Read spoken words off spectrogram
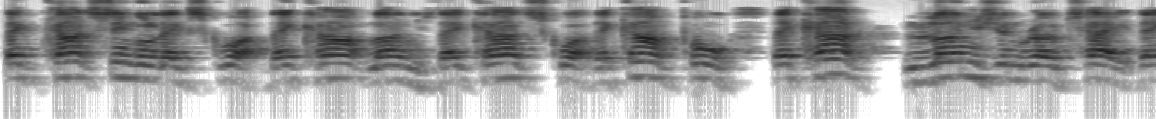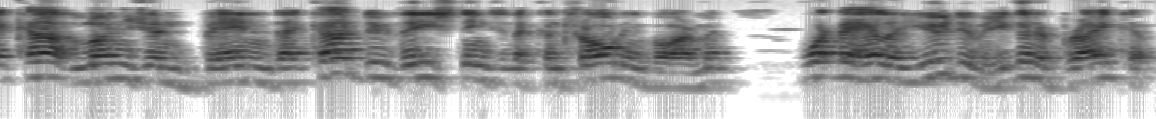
they can't single leg squat. They can't lunge. They can't squat. They can't pull. They can't lunge and rotate. They can't lunge and bend. They can't do these things in a controlled environment. What the hell are you doing? You're going to break them.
